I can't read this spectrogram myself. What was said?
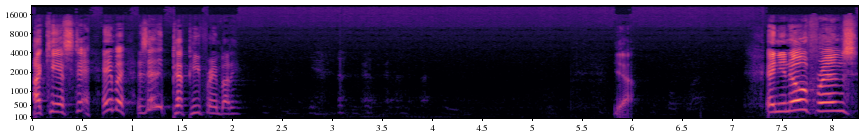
I can't stand. Anybody? Is that a pet peeve for anybody? Yeah. And you know, friends,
